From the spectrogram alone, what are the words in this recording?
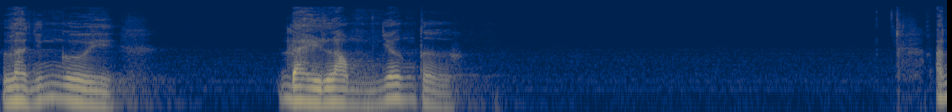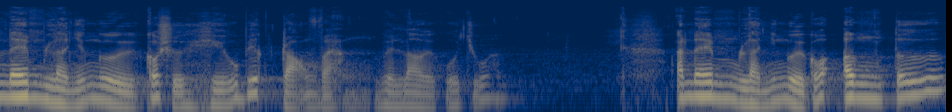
là những người đầy lòng nhân từ. Anh em là những người có sự hiểu biết trọn vẹn về lời của Chúa. Anh em là những người có ân tứ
